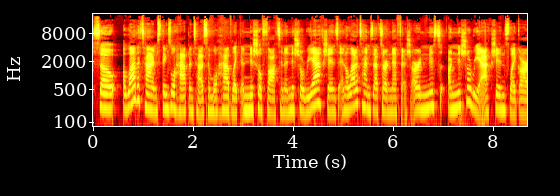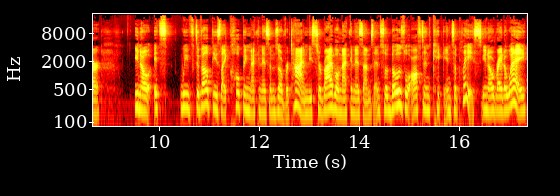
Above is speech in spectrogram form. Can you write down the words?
So, a lot of times things will happen to us and we'll have like initial thoughts and initial reactions. And a lot of times that's our nefesh. Our, our initial reactions, like our, you know, it's we've developed these like coping mechanisms over time, these survival mechanisms. And so those will often kick into place, you know, right away.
